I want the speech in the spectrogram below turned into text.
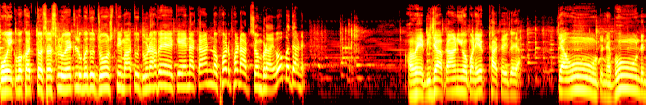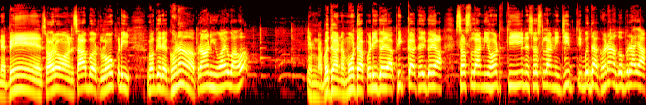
કોઈક વખત તો સસલું એટલું બધું જોશથી માથું ધૂણાવે કે એના કાનનો ફડફડાટ સંભળાય ઓ બધાને. હવે બીજા પ્રાણીઓ પણ એકઠા થઈ ગયા. ત્યાં ઊંટ ને ભૂંડ ને ભેંસ, હરણ, સાબર, લોકડી વગેરે ઘણા પ્રાણીઓ આવ્યા, હો. એમના બધાના મોઢા પડી ગયા, ફિક્કા થઈ ગયા. સસલાની હઠથી ને સસલાની જીદથી બધા ઘણા ગભરાયા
